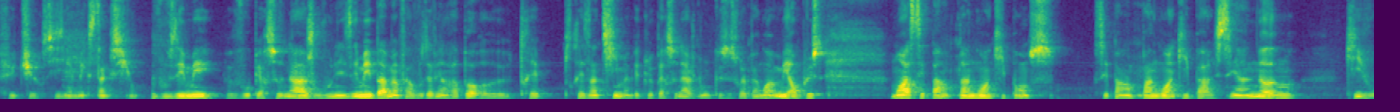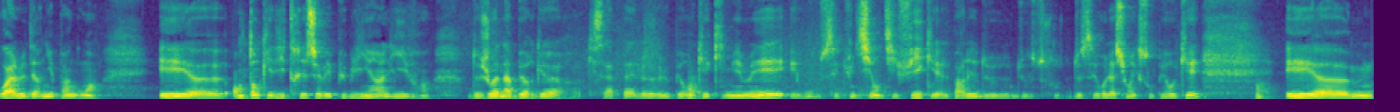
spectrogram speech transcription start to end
future sixième extinction. Vous aimez vos personnages, ou vous ne les aimez pas, mais enfin vous avez un rapport euh, très, très intime avec le personnage, donc que ce soit le pingouin. Mais en plus, moi, c'est pas un pingouin qui pense, c'est pas un pingouin qui parle, c'est un homme qui voit le dernier pingouin. Et euh, en tant qu'éditrice, j'avais publié un livre de Johanna Burger qui s'appelle euh, Le perroquet qui m'aimait, et où c'est une scientifique et elle parlait de, ses relations avec son perroquet. Et, euh,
